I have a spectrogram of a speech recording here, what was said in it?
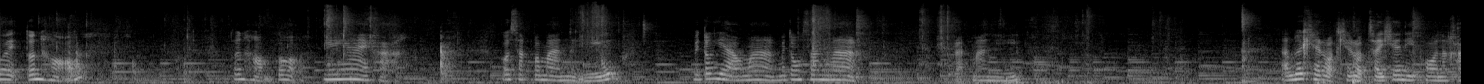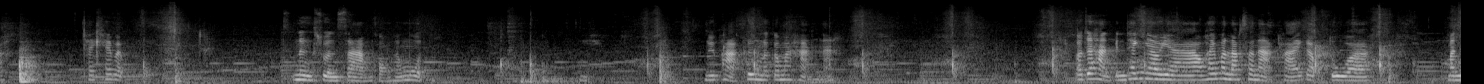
ด้วยต้นหอม ต้นหอมก็ง่าย ๆค่ะ ก็สักประมาณหนึ่งนิ้ว ไม่ต้องยาวมากไม่ต้องสั้นมาก ประมาณนี้ตามด้วยแครอทแครอทใช้แค่นี้พอนะคะ ใช้แค่แบบหนึ่งส่วนสามของทั้งหมดนุ้ยผ่าครึ่งแล้วก็มาหั่นนะ เราจะหั่นเป็นแท่งยาวๆ ให้มันลักษณะคล้ายกับตัวมัน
